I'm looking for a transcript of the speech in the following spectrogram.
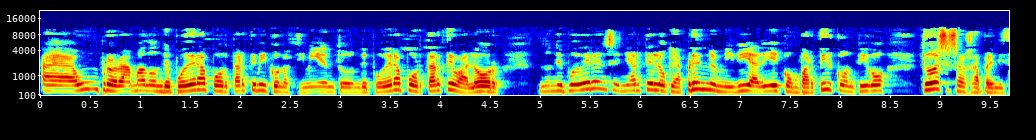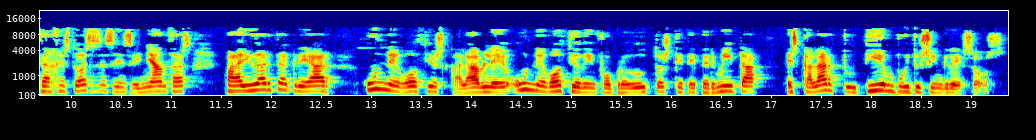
eh, un programa donde poder aportarte mi conocimiento, donde poder aportarte valor, donde poder enseñarte lo que aprendo en mi día a día y compartir contigo todos esos aprendizajes, todas esas enseñanzas para ayudarte a crear un negocio escalable, un negocio de infoproductos que te permita escalar tu tiempo y tus ingresos.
